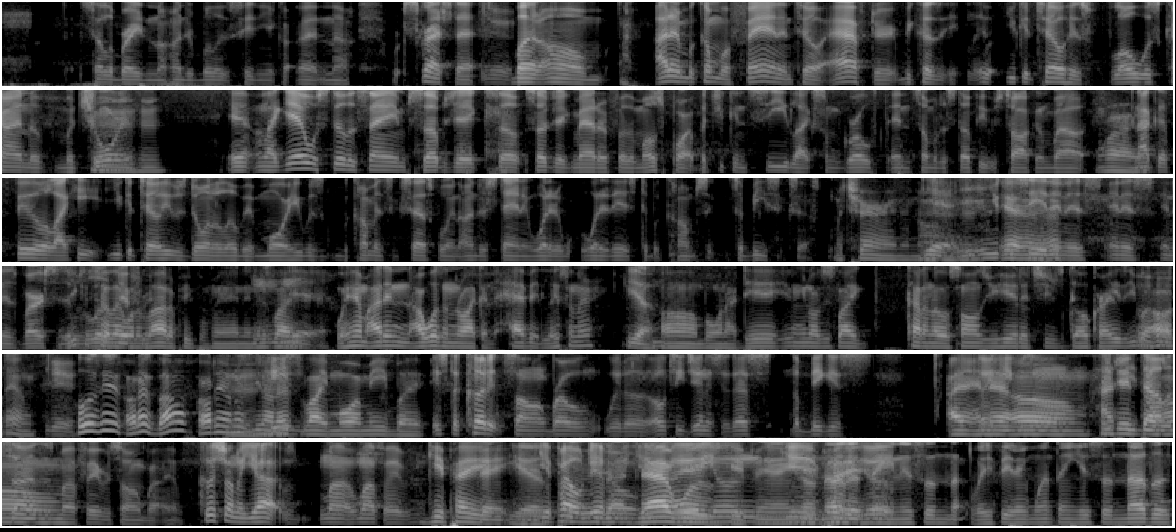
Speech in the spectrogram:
celebrating hundred bullets hitting your car. Uh, no, scratch that. Yeah. But um, I didn't become a fan until after because it, it- you could tell his flow was kind of maturing. Mhm. It, like yeah, it was still the same subject su- subject matter for the most part, but you can see like some growth in some of the stuff he was talking about, Right. and I could feel like he, you could tell he was doing a little bit more. He was becoming successful and understanding what it what it is to become su- to be successful. Maturing and all Yeah, that. you, you can Yeah, see it in his in his in his verses. You it was can a tell little that with a lot of people, man. And it's like Yeah. with him, I didn't, I wasn't like an avid listener. Yeah. Um, but when I did, you know, just like kind of those songs you hear that you just go crazy. You be like, oh damn, yeah. who is this? Oh, that's Dolph. Oh damn, this, you know, Mhm. that's like more me. But It's the Cut It song, bro, with uh, OT Genesis. That's the biggest. I and Think that he was on- um, he I see did the, dollar signs is um, my favorite song by him. Kush on the Yacht was my my favorite. Get paid. Yeah. Get Power That- definitely. that Get Paid, was- Young, If it ain't another Paid, thing, yeah. it's another. If it ain't one thing, it's another.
